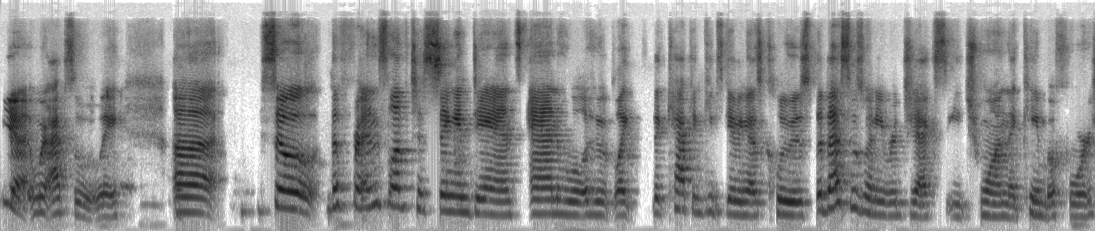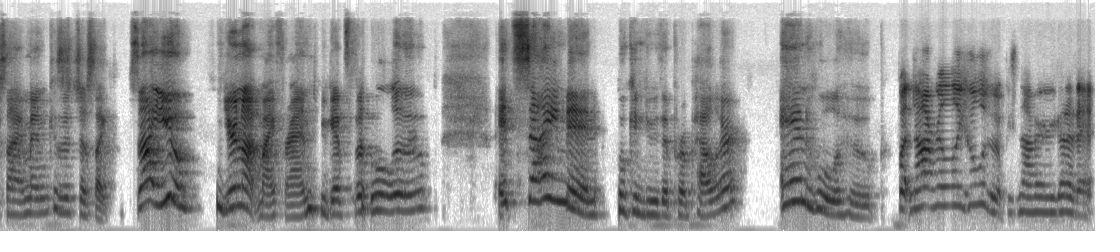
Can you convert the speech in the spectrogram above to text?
Yeah, we're absolutely. Uh, so the friends love to sing and dance and hula hoop. Like the captain keeps giving us clues. The best was when he rejects each one that came before Simon because it's just like it's not you. You're not my friend who gets the hula hoop. It's Simon who can do the propeller and hula hoop. But not really hula hoop. He's not very good at it.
